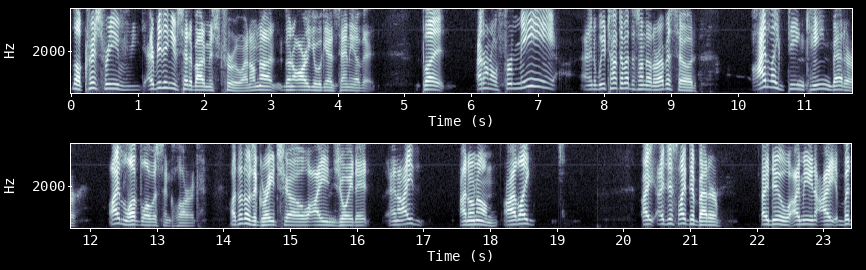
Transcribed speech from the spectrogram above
look, Chris Reeve. Everything you've said about him is true, and I'm not going to argue against any of it. But I don't know. For me, and we talked about this on another episode. I like Dean Cain better. I loved Lois and Clark. I thought that was a great show. I enjoyed it, and I, I don't know. I like. I I just liked it better. I do. I mean, I but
